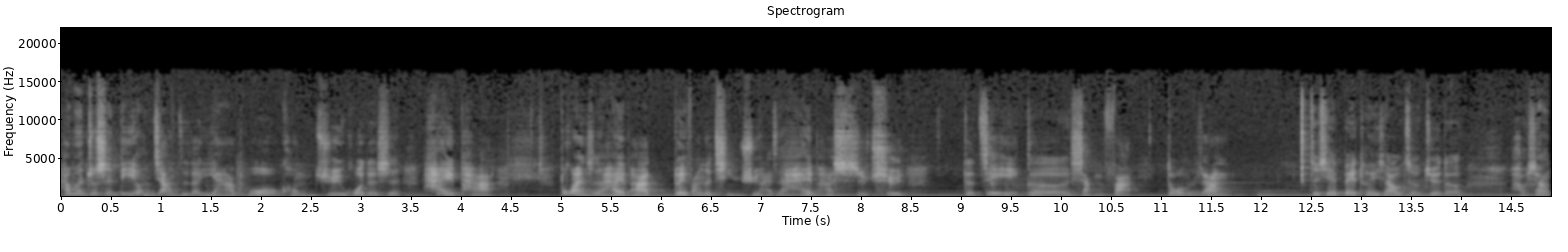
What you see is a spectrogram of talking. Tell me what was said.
他们就是利用这样子的压迫、恐惧，或者是害怕，不管是害怕对方的情绪，还是害怕失去的这一个想法，都让这些被推销者觉得好像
